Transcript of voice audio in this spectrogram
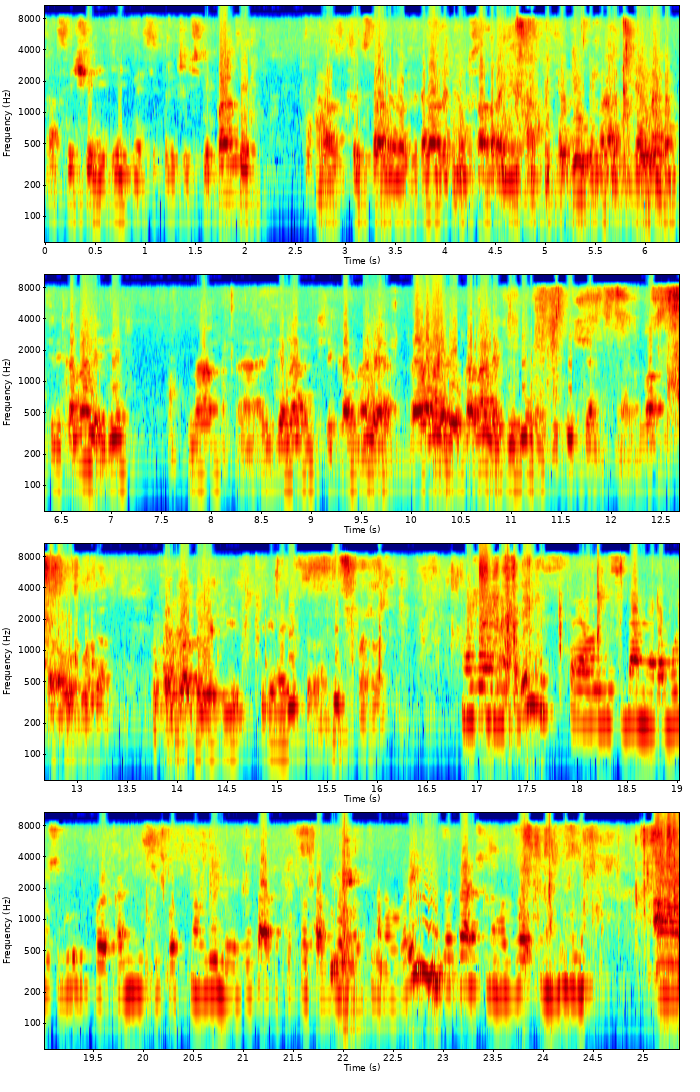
на освещение деятельности политической партии, представленного в законодательном собрании Санкт-Петербурга на региональном телеканале и на э, региональном телеканале, э, радиоканале в июне 2022 года. Докладывает Екатерина Викторовна. Видите, пожалуйста. Уважаемые коллеги, состоялось заседание рабочей группы комиссии по установлению результатов учета объема активного времени, затраченного за июнь а,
